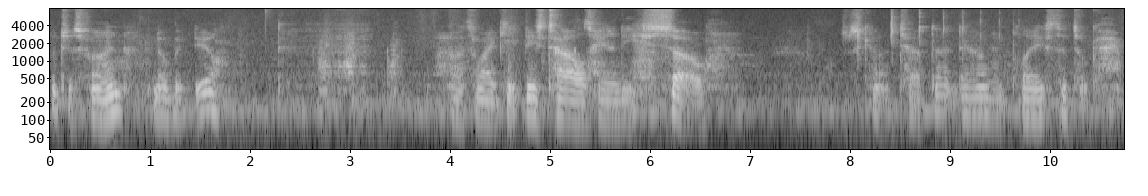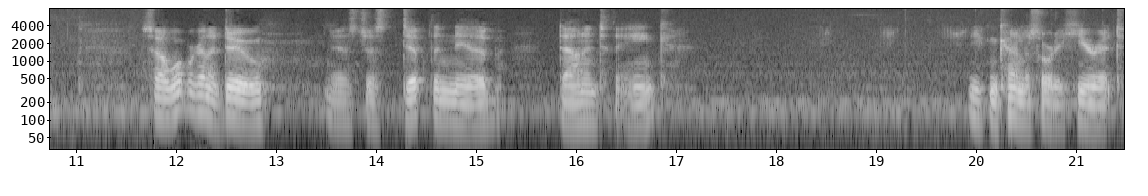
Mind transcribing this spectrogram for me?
which is fine, no big deal. That's why I keep these towels handy. So, just kind of tap that down in place. It's okay. So what we're going to do is just dip the nib down into the ink. You can kind of sort of hear it.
